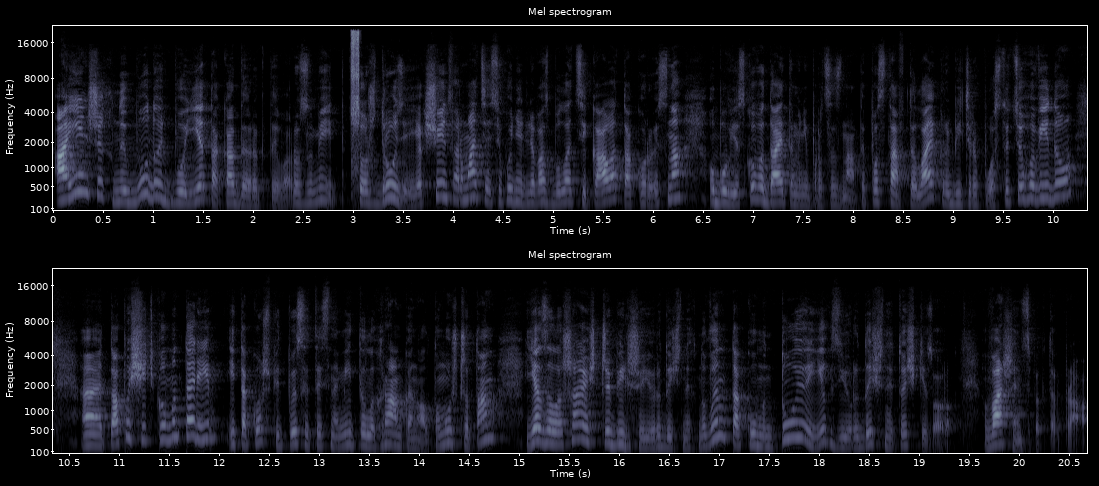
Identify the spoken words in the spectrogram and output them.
а інших не будуть, бо є така директива. Розумієте? Тож, друзі, якщо інформація сьогодні для вас була цікава та корисна, обов'язково дайте мені про це знати. Поставте лайк, робіть репости цього відео е, та пишіть коментарі. І також підписуйтесь на мій телеграм-канал, тому що там я залишаю ще більше юридичних новин та коментую їх з юридичної точки зору. Ваш інспектор права.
